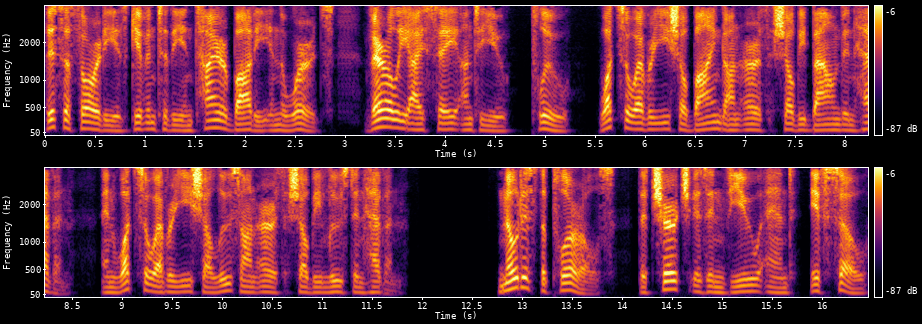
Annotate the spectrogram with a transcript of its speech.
this authority is given to the entire body in the words, Verily I say unto you, Plu, whatsoever ye shall bind on earth shall be bound in heaven, and whatsoever ye shall loose on earth shall be loosed in heaven. Notice the plurals, the church is in view and, if so,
